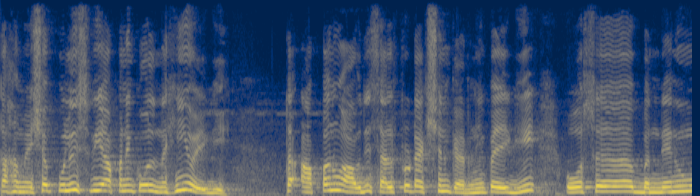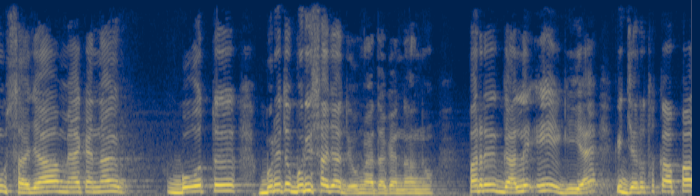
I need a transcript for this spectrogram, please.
ਤਾਂ ਹਮੇਸ਼ਾ ਪੁਲਿਸ ਵੀ ਆਪਣੇ ਕੋਲ ਨਹੀਂ ਹੋਏਗੀ। ਤਾਂ ਆਪਾਂ ਨੂੰ ਆਪਦੀ ਸੈਲਫ ਪ੍ਰੋਟੈਕਸ਼ਨ ਕਰਨੀ ਪਏਗੀ। ਉਸ ਬੰਦੇ ਨੂੰ ਸਜ਼ਾ, ਮੈਂ ਕਹਿੰਦਾ ਬਹੁਤ ਬੁਰੀ ਤੋਂ ਬੁਰੀ ਸਜ਼ਾ ਦਿਓ, ਮੈਂ ਤਾਂ ਕਹਿੰਦਾ ਉਹਨੂੰ। ਪਰ ਗੱਲ ਇਹ ਹੈਗੀ ਹੈ ਕਿ ਜਦੋਂ ਤੱਕ ਆਪਾਂ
